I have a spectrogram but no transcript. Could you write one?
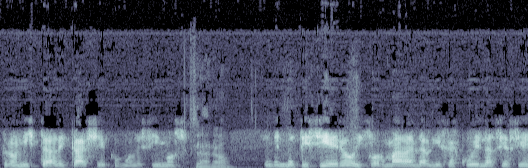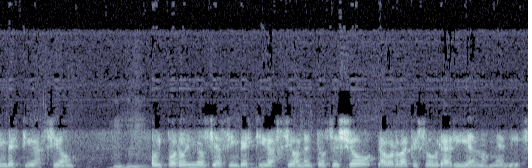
cronista de calle, como decimos, claro. En el noticiero y formada en la vieja escuela, se hacía investigación. Hoy por hoy no se hace investigación, entonces yo la verdad que sobraría en los medios.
